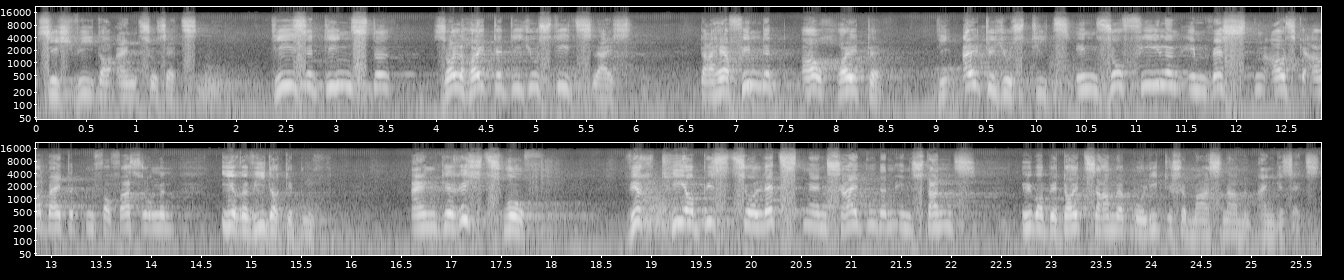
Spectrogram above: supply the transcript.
sich wieder einzusetzen. Diese Dienste soll heute die Justiz leisten. Daher findet auch heute die alte Justiz in so vielen im Westen ausgearbeiteten Verfassungen ihre Wiedergeburt. Ein Gerichtshof wird hier bis zur letzten entscheidenden Instanz über bedeutsame politische Maßnahmen eingesetzt.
